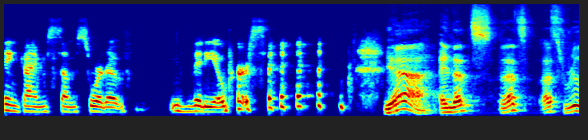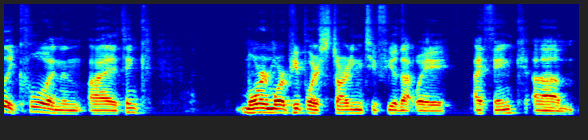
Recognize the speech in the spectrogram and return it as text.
think I'm some sort of video person. yeah, and that's that's that's really cool, and, and I think more and more people are starting to feel that way. I think um,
